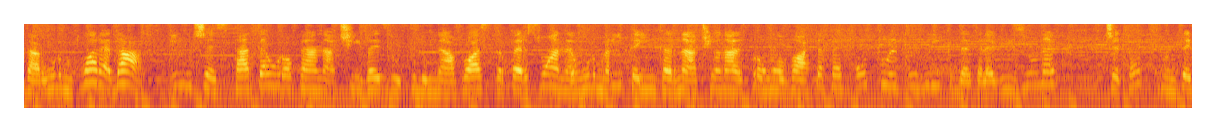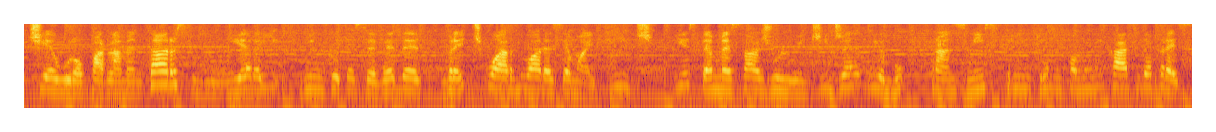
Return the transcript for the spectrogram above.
Dar următoarea da, în ce stat european ați văzut dumneavoastră persoane urmărite internațional promovate pe postul public de televiziune? Ce toți sunteți europarlamentar sublinierei, din câte se vede, vreți cu ardoare să mai fici, este mesajul lui Gigi Ierbu, transmis printr-un comunicat de presă.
